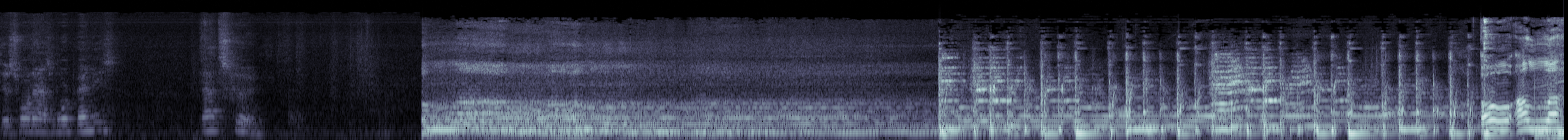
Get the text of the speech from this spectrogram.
This one has more pennies? That's good. Oh Allah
